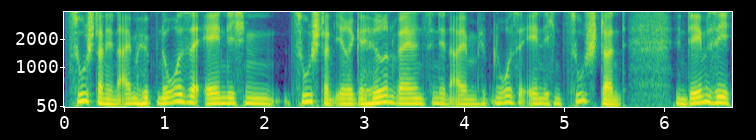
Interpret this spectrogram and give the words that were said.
Zustand, in einem hypnoseähnlichen Zustand. Ihre Gehirnwellen sind in einem hypnoseähnlichen Zustand, in dem sie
